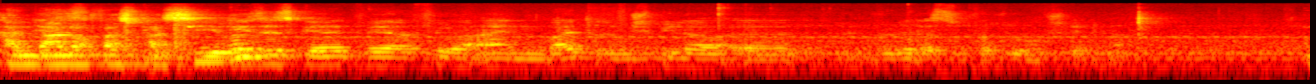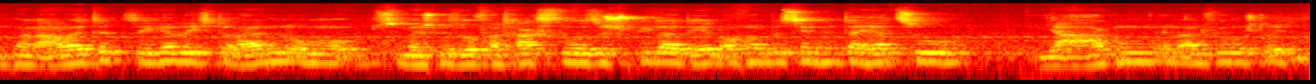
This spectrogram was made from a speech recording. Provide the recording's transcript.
Kann dieses, da noch was passieren? Dieses Geld wäre für einen weiteren Spieler äh, würde das zur Verfügung stehen. Ja. Und man arbeitet sicherlich dran, um zum Beispiel so vertragslose Spieler denen auch noch ein bisschen hinterher zu jagen, in Anführungsstrichen?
